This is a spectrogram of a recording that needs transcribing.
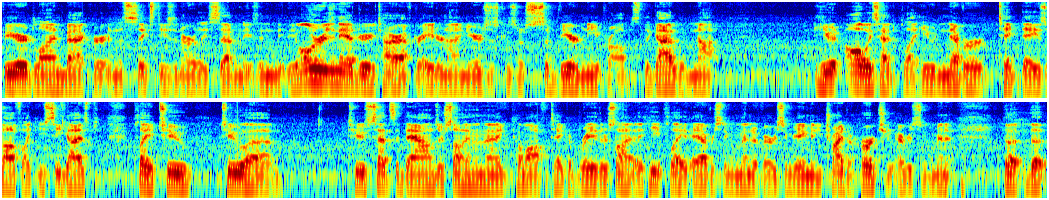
feared linebacker in the 60s and early 70s. And the only reason he had to retire after eight or nine years is because of severe knee problems. The guy would not. He would always had to play. He would never take days off. Like you see guys play two two uh, two sets of downs or something, and then they come off and take a breather or something. He played every single minute of every single game, and he tried to hurt you every single minute. The the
